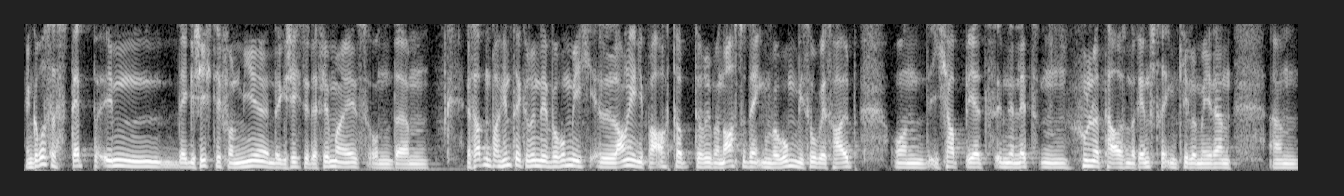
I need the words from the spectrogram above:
ein großer Step in der Geschichte von mir, in der Geschichte der Firma ist. Und ähm, es hat ein paar Hintergründe, warum ich lange gebraucht habe, darüber nachzudenken, warum, wieso, weshalb. Und ich habe jetzt in den letzten 100.000 Rennstreckenkilometern ähm,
